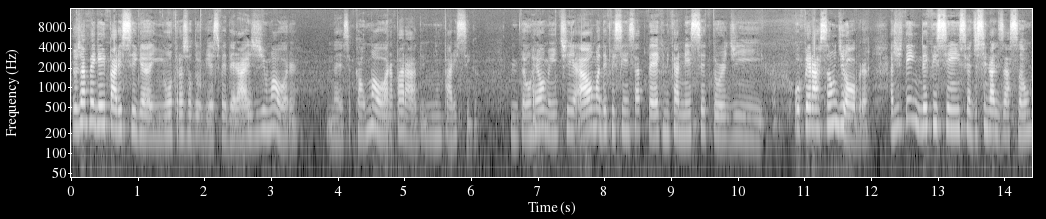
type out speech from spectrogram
Eu já peguei Pareciga em outras rodovias federais de uma hora, né? Você ficar uma hora parado em um Pareciga. Então, realmente, há uma deficiência técnica nesse setor de operação de obra. A gente tem deficiência de sinalização,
